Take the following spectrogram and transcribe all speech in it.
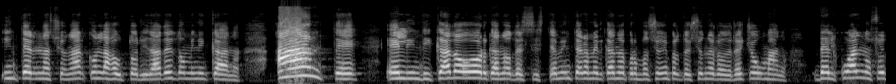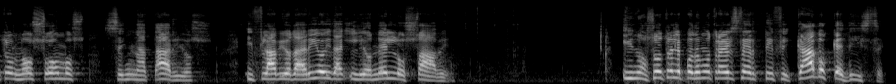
internacional con las autoridades dominicanas ante el indicado órgano del Sistema Interamericano de Promoción y Protección de los Derechos Humanos, del cual nosotros no somos signatarios, y Flavio Darío y Leonel lo saben. Y nosotros le podemos traer certificados que dice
